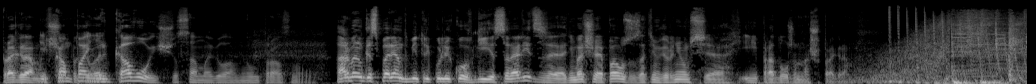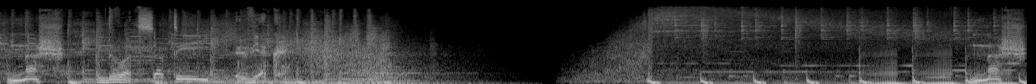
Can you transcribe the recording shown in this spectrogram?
программы И в компании поговорим. кого еще самое главное он праздновал? Армен Гаспарян, Дмитрий Куликов, Гия Саралидзе. Небольшая пауза, затем вернемся и продолжим нашу программу. Наш 20 век. Наш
